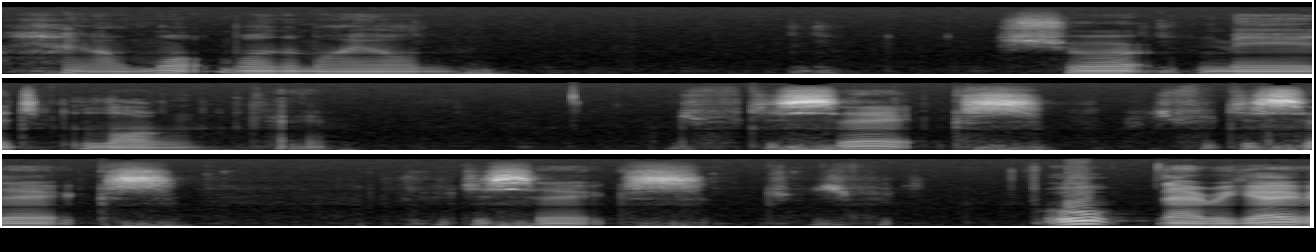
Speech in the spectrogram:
Hang on, what one am I on? Short, mid, long. Okay. 56, 56, 56. Oh, there we go.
